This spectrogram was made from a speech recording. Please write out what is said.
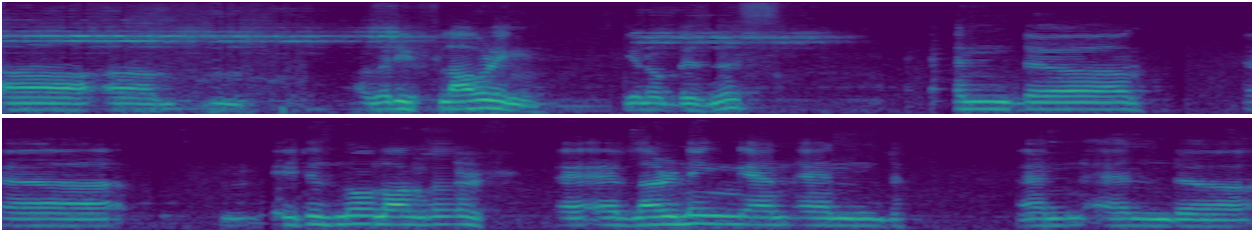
uh, um, a very flowering, you know, business. And uh, uh, it is no longer a, a learning and and and and uh,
